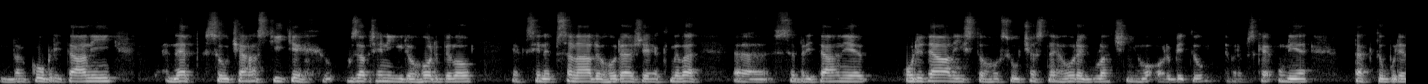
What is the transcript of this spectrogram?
Velkou Británií. Neb součástí těch uzavřených dohod bylo jaksi nepsaná dohoda, že jakmile eh, se Británie oddálí z toho současného regulačního orbitu Evropské unie, tak to bude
